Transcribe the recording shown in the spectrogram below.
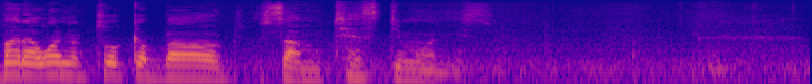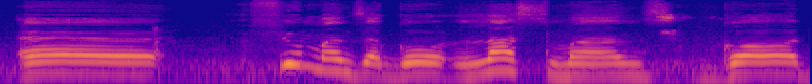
But I want to talk about some testimonies. A few months ago, last month, God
